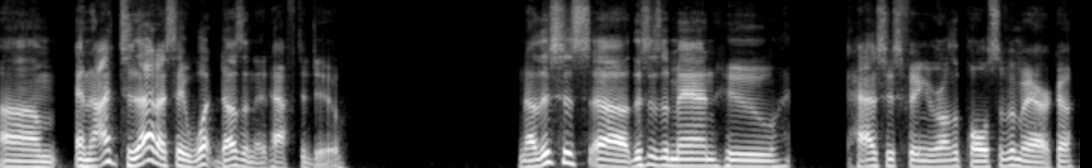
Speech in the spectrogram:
Um, and I to that I say, what doesn't it have to do? Now this is uh, this is a man who has his finger on the pulse of America.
